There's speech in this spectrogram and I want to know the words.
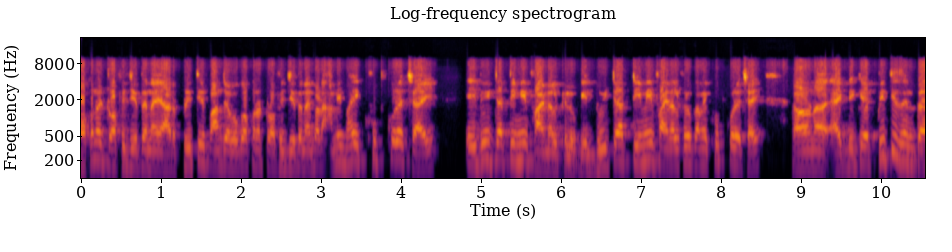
কখনোই ট্রফি জিতে নাই, আর প্রীতির পাঞ্জাবও কখনো ট্রফি জিতে নাই বাট আমি ভাই খুব করে চাই এই দুইটা টিমই ফাইনাল খেলুক। এই দুইটা টিমই ফাইনাল খেলুক আমি খুব করে চাই, কারণ একদিকে প্রীতি জিন্তা,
